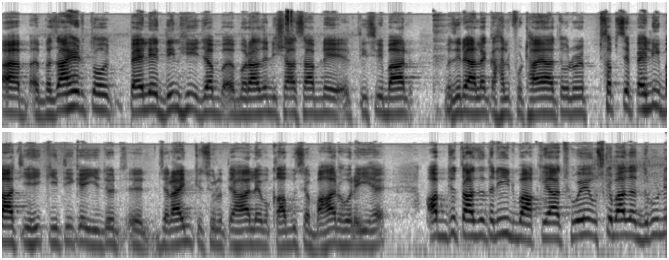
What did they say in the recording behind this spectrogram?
बज़ाहिर तो पहले दिन ही जब मुराद अली शाह साहब ने तीसरी बार वज़ी अल का हल्फ उठाया तो उन्होंने सबसे पहली बात यही की थी कि ये जो जराइम की सूरत हाल है वो काबू से बाहर हो रही है। अब जो ताज़ा तरीन वाक़ात हुए उसके बाद अंदरून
